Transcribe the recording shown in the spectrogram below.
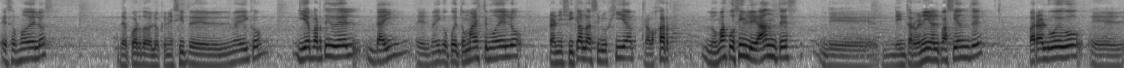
esos modelos de acuerdo a lo que necesite el médico y a partir de, él, de ahí el médico puede tomar este modelo, planificar la cirugía, trabajar lo más posible antes de, intervenir al paciente para luego eh,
